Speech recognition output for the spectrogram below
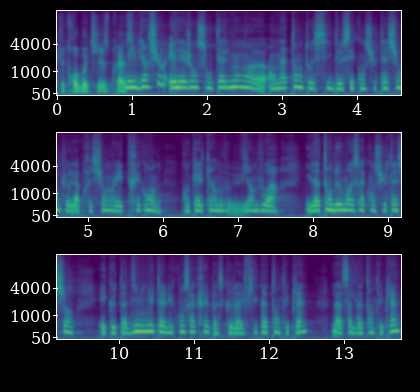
tu te robotises presque. Mais bien sûr, et les gens sont tellement euh, en attente aussi de ces consultations que la pression est très grande. Quand quelqu'un vient te voir, il attend deux mois sa consultation et que tu as 10 minutes à lui consacrer parce que la file d'attente est pleine, la salle d'attente est pleine,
